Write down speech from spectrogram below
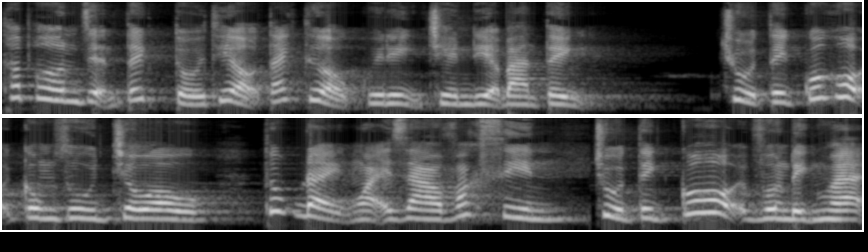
thấp hơn diện tích tối thiểu tách thửa quy định trên địa bàn tỉnh. Chủ tịch Quốc hội Công du châu Âu thúc đẩy ngoại giao vaccine. Chủ tịch Quốc hội Vương Đình Huệ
